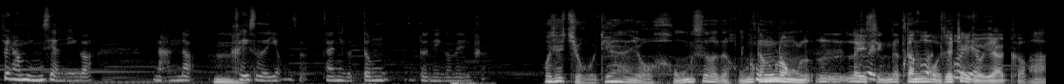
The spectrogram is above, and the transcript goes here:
非常明显的一个男的嗯，黑色的影子在那个灯的那个位置。我觉得酒店有红色的红红灯笼呃类型的灯，我觉得这就有点可怕。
